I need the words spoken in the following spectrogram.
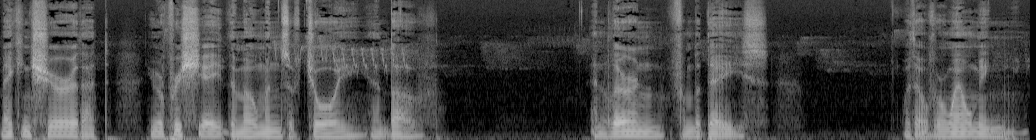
Making sure that you appreciate the moments of joy and love and learn from the days with overwhelming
